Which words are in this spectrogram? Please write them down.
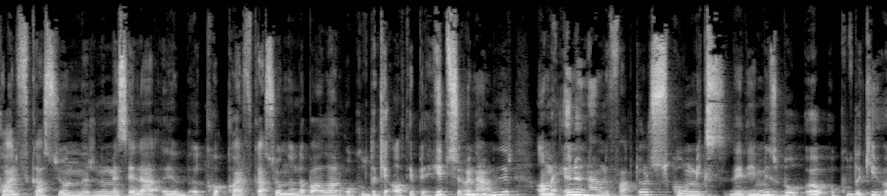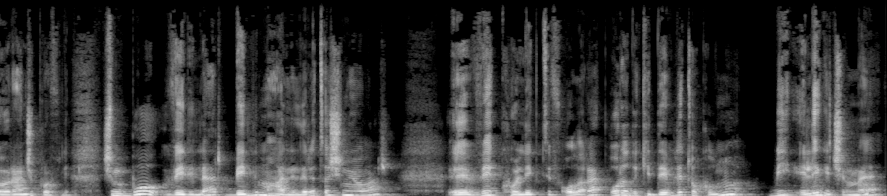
kualifikasyonlarını mesela e, kualifikasyonlarına bağlar, okuldaki altyapı hepsi önemlidir. Ama en önemli faktör school mix dediğimiz bu e, okuldaki öğrenci profili. Şimdi bu veliler belli mahallelere taşınıyorlar e, ve kolektif olarak oradaki devlet okulunu bir ele geçirme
